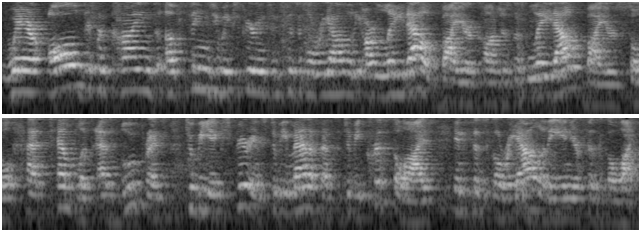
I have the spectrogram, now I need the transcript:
where all different kinds of things you experience in physical reality are laid out by your consciousness, laid out by your soul as templates, as blueprints to be experienced, to be manifested, to be crystallized in physical reality in your physical life.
